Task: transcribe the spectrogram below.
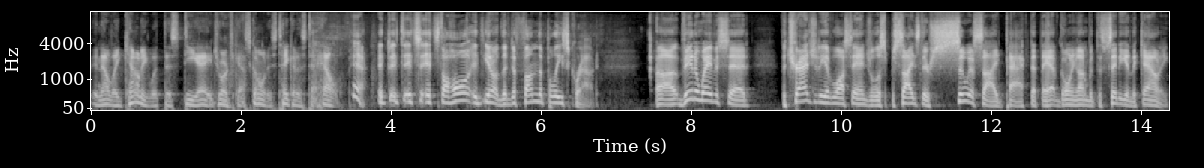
in LA County with this DA George Gascon has taken us to hell. Yeah, it, it, it's it's the whole it, you know the defund the police crowd. Uh, Villanueva said the tragedy of Los Angeles, besides their suicide pact that they have going on with the city and the county,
